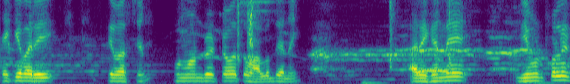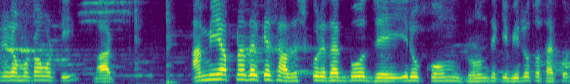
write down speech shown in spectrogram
একেবারেই, দেখতে পাচ্ছেন ফোন মাউন্টেডটাও তো ভালো দেয় নাই। আর এখানে রিমোট কোয়ালিটিটা মোটামুটি বাট আমি আপনাদেরকে সাজেস্ট করে থাকব যে এরকম ড্রোন থেকে বিরত থাকুন।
